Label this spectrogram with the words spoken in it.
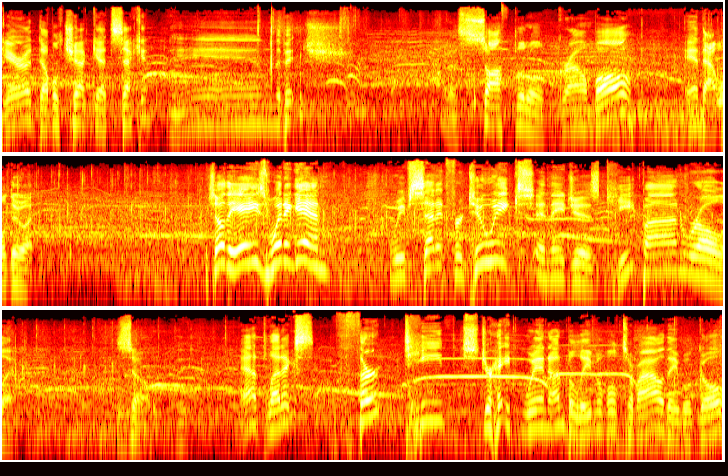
Guerra double check at second. And the pitch. A soft little ground ball. And that will do it. So the A's win again. We've said it for two weeks, and they just keep on rolling. So, the Athletics, 13th straight win. Unbelievable. Tomorrow they will go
